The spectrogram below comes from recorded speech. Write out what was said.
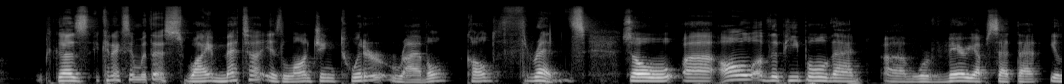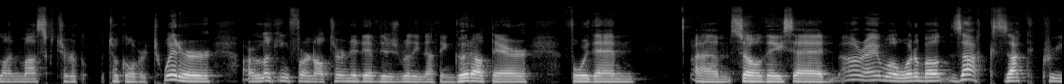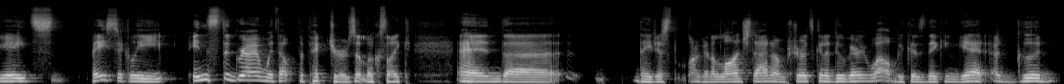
because it connects in with this. Why Meta is launching Twitter rival called Threads. So uh, all of the people that um, were very upset that Elon Musk took took over Twitter are looking for an alternative. There's really nothing good out there for them. Um, so they said, all right, well, what about Zuck? Zuck creates basically Instagram without the pictures, it looks like. And uh, they just are going to launch that. I'm sure it's going to do very well because they can get a good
